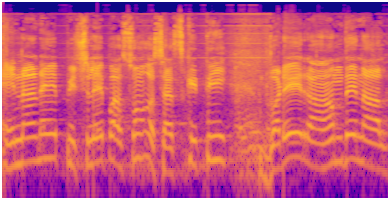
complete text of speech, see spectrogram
ਇਹਨਾਂ ਨੇ ਪਿਛਲੇ ਪਾਸੋਂ ਅਸੈਸ ਕੀਤੀ। ਬੜੇ ਆਰਾਮ ਦੇ ਨਾਲ,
